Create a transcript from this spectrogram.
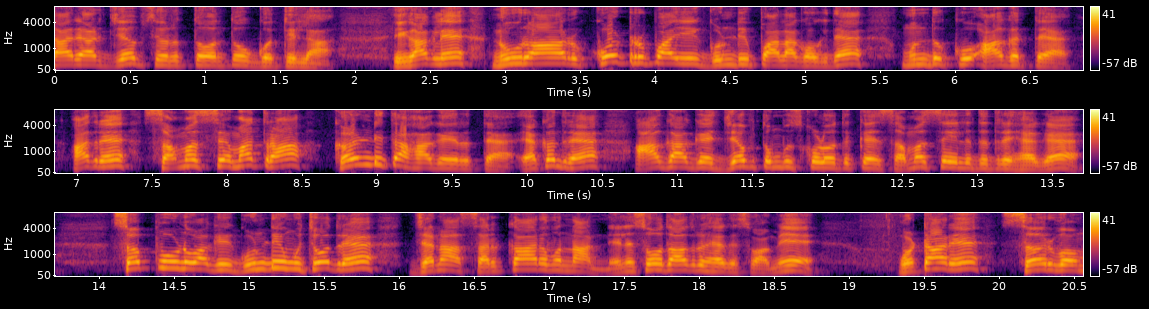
ಯಾರ್ಯಾರು ಜೇಬ್ ಸೇರುತ್ತೋ ಅಂತೂ ಗೊತ್ತಿಲ್ಲ. ಈಗಾಗಲೇ ನೂರಾರು ಕೋಟಿ ರೂಪಾಯಿ ಗುಂಡಿ ಪಾಲಾಗೋಗಿದೆ. ಮುಂದಕ್ಕೂ ಆಗತ್ತೆ. ಆದರೆ ಸಮಸ್ಯೆ ಮಾತ್ರ ಖಂಡಿತ ಹಾಗೆ ಇರುತ್ತೆ. ಯಾಕಂದರೆ ಆಗಾಗ್ಗೆ ಜೇಬ್ ತುಂಬಿಸ್ಕೊಳ್ಳೋದಕ್ಕೆ ಸಮಸ್ಯೆ ಇಲ್ಲದಿದ್ರೆ ಹೇಗೆ? ಸಂಪೂರ್ಣವಾಗಿ ಗುಂಡಿ ಮುಚ್ಚೋದ್ರೆ ಜನ ಸರ್ಕಾರವನ್ನು ನೆನೆಸೋದಾದರೂ ಹೇಗೆ ಸ್ವಾಮಿ? ಒಟ್ಟಾರೆ ಸರ್ವಂ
